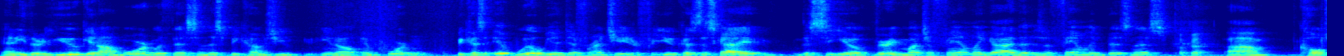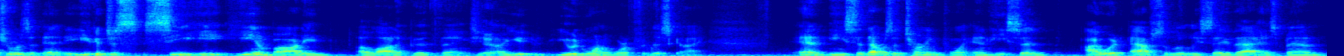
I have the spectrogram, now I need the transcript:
And either you get on board with this and this becomes you you know important because it will be a differentiator for you. Because this guy this ceo very much a family guy that is a family business. Okay. Um, culture was and you could just see he he embodied a lot of good things you yeah. know. You you would want to work for this guy and he said that was a turning point. and he said i would absolutely say that has been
